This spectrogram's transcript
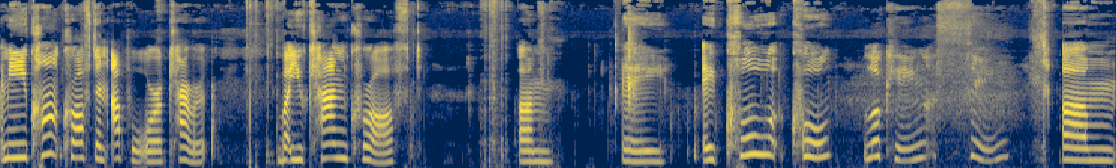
I mean, you can't craft an apple or a carrot, but you can craft um a a cool cool looking thing um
